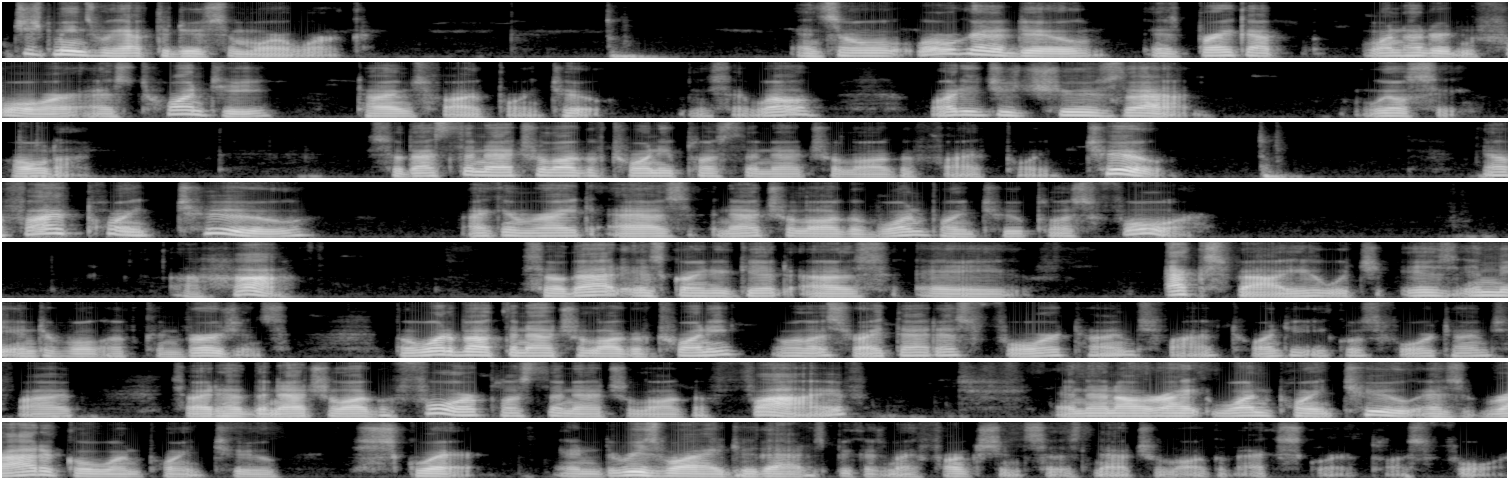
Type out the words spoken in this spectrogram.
It just means we have to do some more work. And so what we're going to do is break up 104 as 20 times 5.2. You say, well, why did you choose that? We'll see. Hold on. So that's the natural log of 20 plus the natural log of 5.2. Now 5.2 I can write as natural log of 1.2 plus 4. Aha. So that is going to get us a x value, which is in the interval of convergence. But what about the natural log of 20? Well, let's write that as 4 times 5. 20 equals 4 times 5. So I'd have the natural log of 4 plus the natural log of 5. And then I'll write 1.2 as radical 1.2 squared. And the reason why I do that is because my function says natural log of x squared plus 4.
